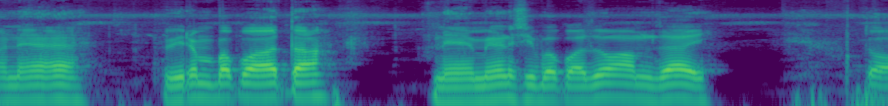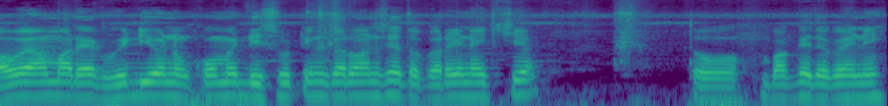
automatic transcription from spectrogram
અને વિરમ બાપા હતા ને મેણસી બાપા જો આમ જાય. તો હવે અમારે એક વિડીયોનું કોમેડી શૂટિંગ કરવાનું છે, તો કરી નાખીએ. તો બાકી તો કંઈ નહીં,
